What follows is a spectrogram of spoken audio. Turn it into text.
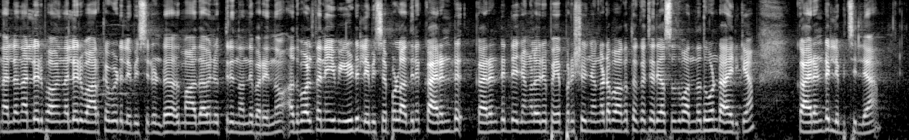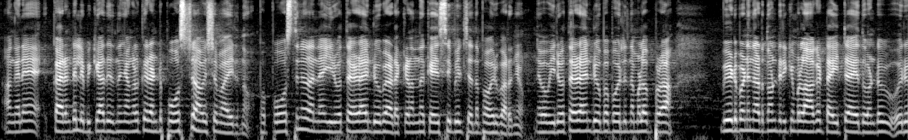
നല്ല നല്ലൊരു ഭവനം നല്ലൊരു വാർക്ക വീട് ലഭിച്ചിട്ടുണ്ട്. അത് മാതാവിന് ഒത്തിരി നന്ദി പറയുന്നു. അതുപോലെ തന്നെ ഈ വീട് ലഭിച്ചപ്പോൾ അതിന് കരണ്ട് കരണ്ടിന്റെ ഞങ്ങളൊരു പേപ്പർ ഇഷ്യൂ ഞങ്ങളുടെ ഭാഗത്തൊക്കെ ചെറിയ അസുഖം വന്നതുകൊണ്ടായിരിക്കാം കരണ്ട് ലഭിച്ചില്ല. അങ്ങനെ കരണ്ട് ലഭിക്കാതിരുന്ന ഞങ്ങൾക്ക് രണ്ട് പോസ്റ്റ് ആവശ്യമായിരുന്നു. അപ്പോൾ പോസ്റ്റിന് തന്നെ ഇരുപത്തേഴായിരം രൂപ അടയ്ക്കണമെന്ന് കെ സി ബിയിൽ ചെന്നപ്പോൾ അവർ പറഞ്ഞു. അപ്പോൾ ഇരുപത്തേഴായിരം രൂപ പോലും നമ്മൾ വീട് പണി നടന്നുകൊണ്ടിരിക്കുമ്പോൾ ആകെ ടൈറ്റ് ആയതുകൊണ്ട് ഒരു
